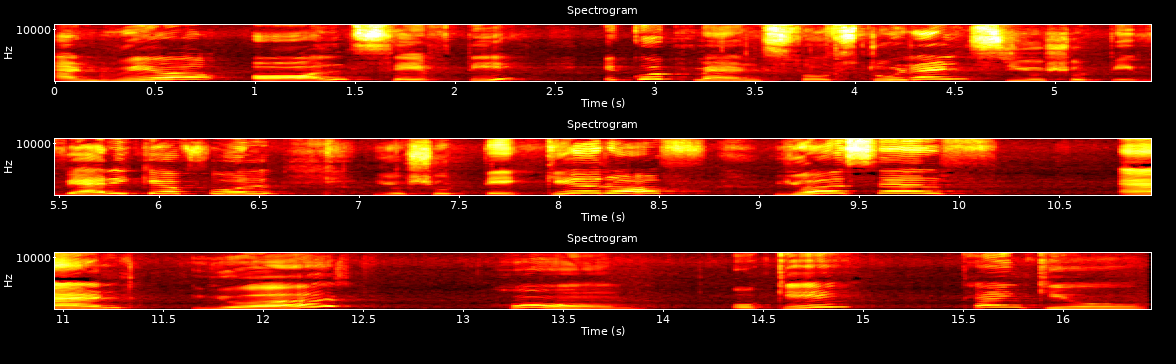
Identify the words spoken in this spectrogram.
and wear all safety equipment. So students you should be very careful. You should take care of yourself and your home. Okay? Thank you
